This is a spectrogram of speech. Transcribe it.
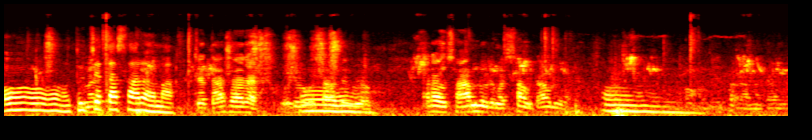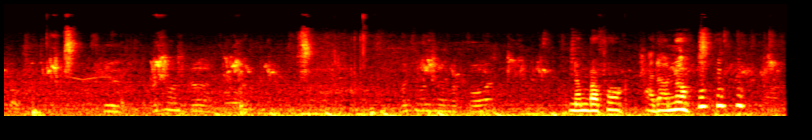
Oh, tu cheta sara la. Cheta sara. Oh. Arau sam lu ma sau tau ni. Oh. Number four. I don't know.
